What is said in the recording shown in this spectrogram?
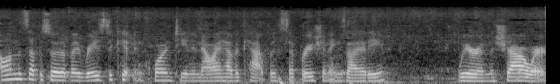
On this episode of I Raised a Kitten in Quarantine and Now I Have a Cat with Separation Anxiety, we're in the shower.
